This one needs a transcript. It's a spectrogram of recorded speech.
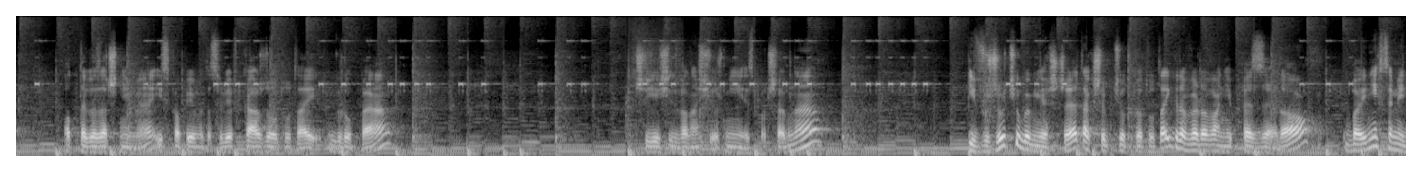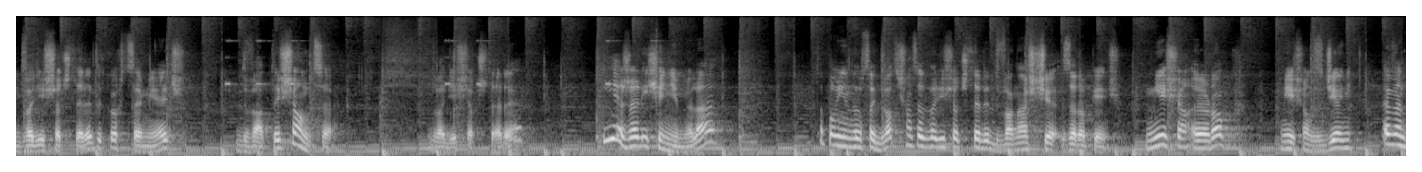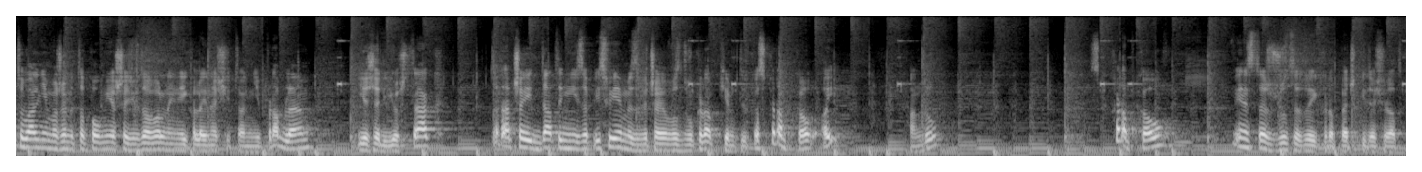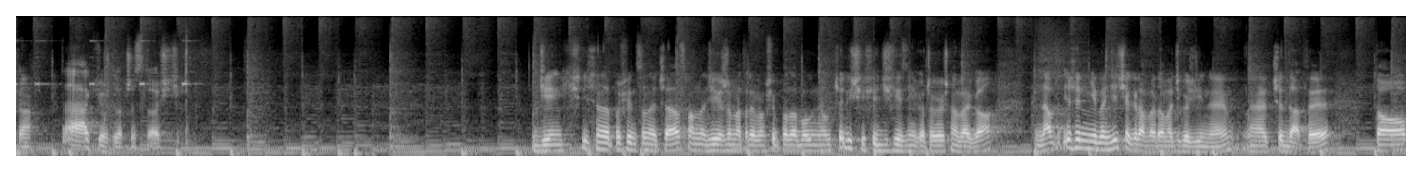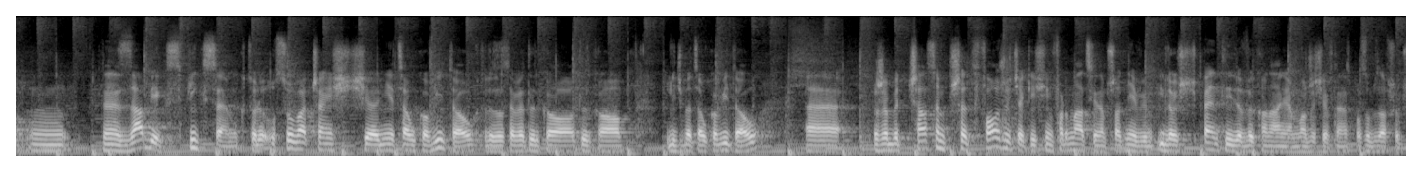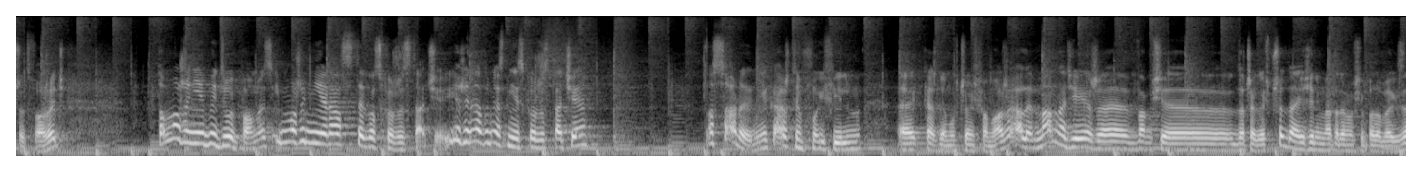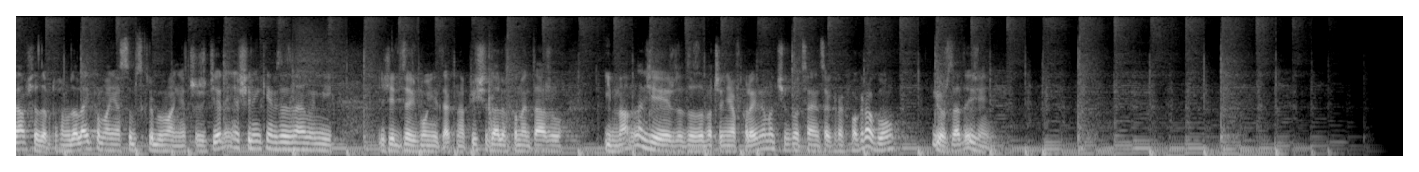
Od tego zaczniemy i skopiemy to sobie w każdą tutaj grupę. 3012 już mi nie jest potrzebne. I wrzuciłbym jeszcze, tak szybciutko tutaj, grawerowanie P0, bo ja nie chcę mieć 24, tylko chcę mieć 2024. I jeżeli się nie mylę, to powinien dostać 2024 1205. Miesią- rok, miesiąc, dzień. Ewentualnie możemy to poumieszczać w dowolnej kolejności, to nie problem. Jeżeli już tak, to raczej daty nie zapisujemy zwyczajowo z dwukropkiem, tylko z kropką. Oj, handlu. Z kropką, więc też wrzucę tutaj kropeczki do środka. Tak, już dla czystości. Dzięki śliczne za poświęcony czas. Mam nadzieję, że materiał Wam się podobał i nauczyliście się dzisiaj z niego czegoś nowego. Nawet jeżeli nie będziecie grawerować godziny e, czy daty, to mm, ten zabieg z fixem, który usuwa część e, niecałkowitą, który zostawia tylko, tylko liczbę całkowitą, e, żeby czasem przetworzyć jakieś informacje, na przykład, nie wiem, ilość pętli do wykonania może się w ten sposób zawsze przetworzyć, to może nie być zły pomysł i może nie raz z tego skorzystacie. Jeżeli natomiast nie skorzystacie, no sorry, nie każdy mój film każdemu w czymś pomoże, ale mam nadzieję, że Wam się do czegoś przyda. Jeżeli materiał się podoba jak zawsze, zapraszam do lajkowania, subskrybowania czy dzielenia się linkiem ze znajomymi. Jeżeli coś było nie tak, napiszcie dalej w komentarzu i mam nadzieję, że do zobaczenia w kolejnym odcinku Całym Krok po Kroku już za tydzień.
